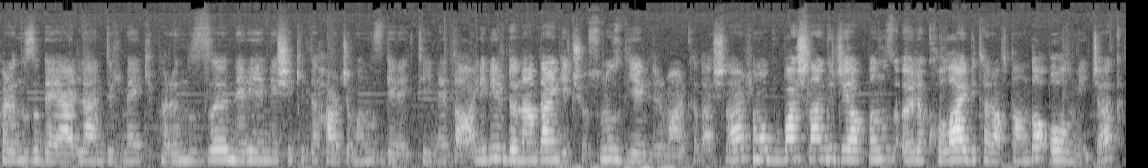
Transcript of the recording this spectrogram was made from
Paranızı değerlendirmek, paranızı nereye ne şekilde harcamanız gerektiğine dair bir dönemden geçiyorsunuz diyebilirim arkadaşlar. Ama bu başlangıcı yapmanız öyle kolay bir taraftan da olmayacak.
